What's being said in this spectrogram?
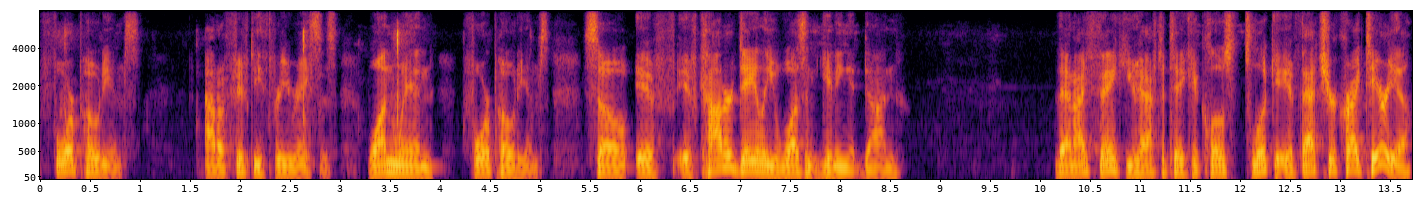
four podiums out of 53 races. One win, four podiums. So if if Connor Daly wasn't getting it done, then I think you have to take a close look at if that's your criteria.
